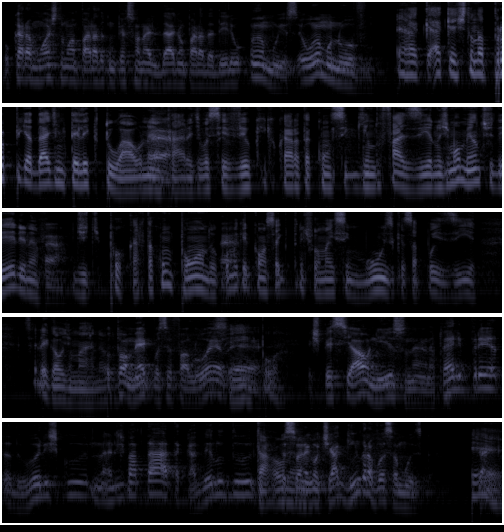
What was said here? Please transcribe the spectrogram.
o cara mostra uma parada com personalidade, uma parada dele. Eu amo isso. Eu amo o novo. É a, questão da propriedade intelectual, né, É. cara? De você ver o que, que o cara tá conseguindo fazer nos momentos dele, né? É. De, tipo, pô, o cara tá compondo. Como é que ele consegue transformar isso em música, essa poesia? Isso é legal demais, né? O Tomé que você falou é, Sim, é especial nisso, né? Da pele preta, do olho escuro, nariz batata, cabelo duro. Eu sou né? negão. Tiaguinho gravou essa música. É.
